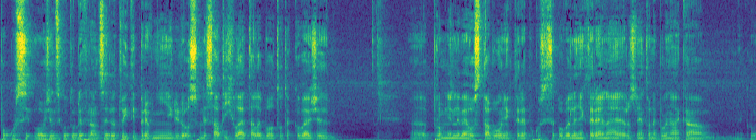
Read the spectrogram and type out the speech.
pokusy o ženskou Tour de France datují ty první někdy do 80. let, ale bylo to takové, že eh, proměnlivého stavu, některé pokusy se povedly, některé ne, rozhodně to nebylo nějaká jako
